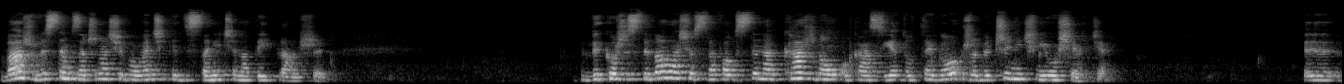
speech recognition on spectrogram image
Wasz występ zaczyna się w momencie, kiedy staniecie na tej planszy. Wykorzystywała siostra Faustyna każdą okazję do tego, żeby czynić miłosierdzie. Y,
